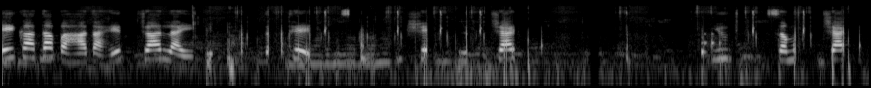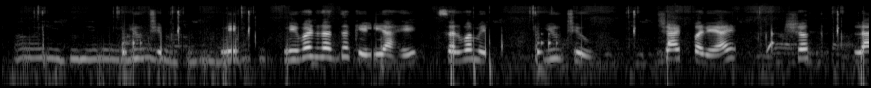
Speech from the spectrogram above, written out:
एक आता पाहत आहेत चार लाईक थेट chat you some chat YouTube निवड रद्द केली आहे. सर्व मे यूट्यूब चॅट पर्याय. शक ला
